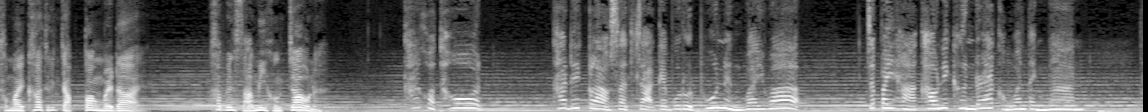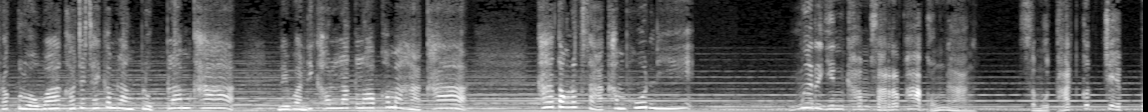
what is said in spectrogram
ทำไมข้าถึงจับต้องไม่ได้ข้าเป็นสามีของเจ้านะข้าขอโทษข้าได้กล่าวสัจจะแก่บุรุษผู้หนึ่งไว้ว่า จะไปหาเขาในคืนแรกของวันแต่งงาน เพราะกลัวว่าเขาจะใช้กำลังปลุกปล้ำข้าในวันที่เขาลักลอบเข้ามาหาข้าข้าต้องรักษาคำพูดนี้ เมื่อได้ยินคำสารภาพของนาง สมุทรทัตก็เจ็บป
